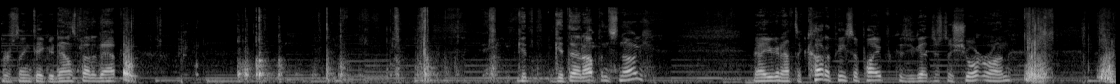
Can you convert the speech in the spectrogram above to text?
First thing, take your downspout adapter, Get, that up and snug. Now you're gonna have to cut a piece of pipe because you've got just a short run. The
